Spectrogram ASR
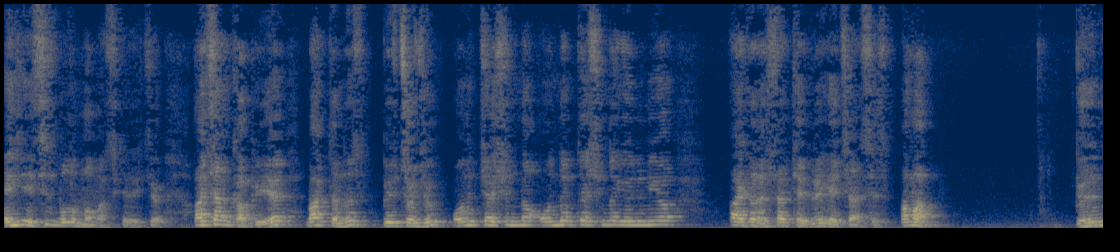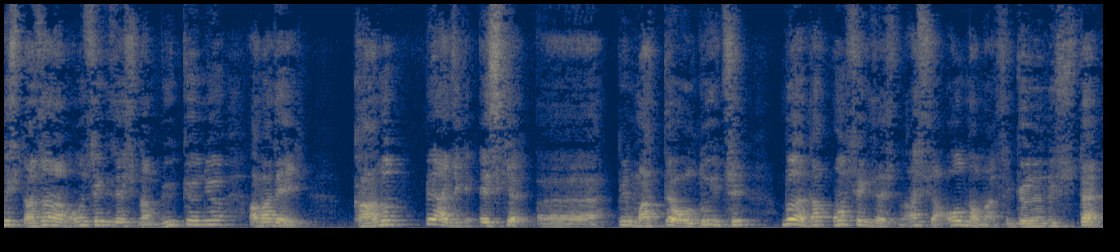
ehliyetsiz bulunmaması gerekiyor. Açan kapıyı baktınız bir çocuk 13 yaşında 14 yaşında görünüyor. Arkadaşlar tebliğ geçersiz. Ama görünüş nazaran 18 yaşından büyük görünüyor ama değil. Kanun birazcık eski e, bir madde olduğu için burada 18 yaşından aşağı olmaması, görünüşte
